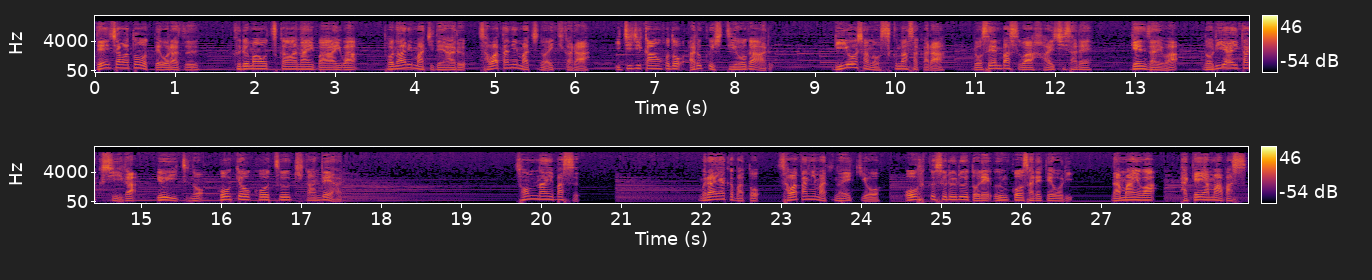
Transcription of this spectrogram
電車は通っておらず、車を使わない場合は、隣町である沢谷町の駅から1時間ほど歩く必要がある。利用者の少なさから、路線バスは廃止され、現在は乗り合いタクシーが唯一の公共交通機関である。村内バス。村役場と沢谷町の駅を往復するルートで運行されており、名前は竹山バス。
